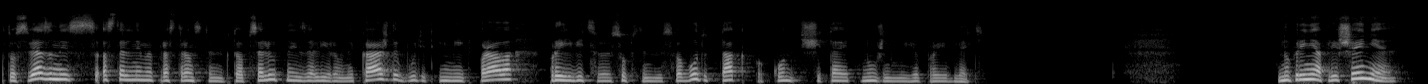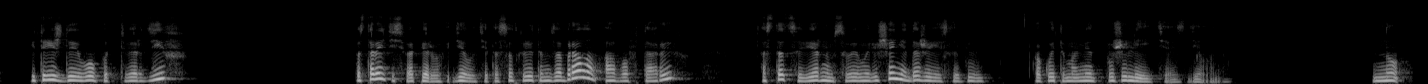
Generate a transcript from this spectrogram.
кто связанный с остальными пространствами, кто абсолютно изолированный. Каждый будет иметь право проявить свою собственную свободу так, как он считает нужным ее проявлять. Но приняв решение и трижды его подтвердив, постарайтесь, во-первых, делать это с открытым забралом, а во-вторых, остаться верным своему решению, даже если вы в какой-то момент пожалеете о сделанном. Но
